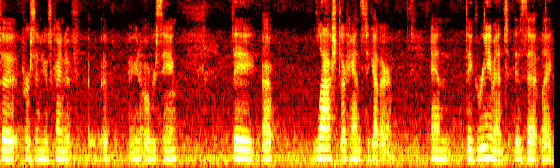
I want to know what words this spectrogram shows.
the person who's kind of uh, you know overseeing. They uh, lash their hands together and the agreement is that like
